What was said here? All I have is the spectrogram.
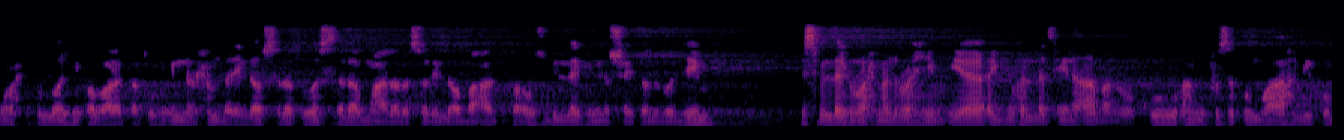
ورحمة الله وبركاته. إن الحمد لله والصلاة والسلام على رسول الله وبعد. فأعوذ بالله من الشيطان الرجيم. بسم الله الرحمن الرحيم. يا أيها الذين آمنوا قوا أنفسكم وأهليكم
